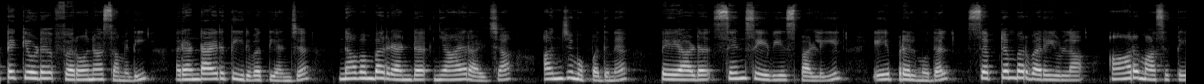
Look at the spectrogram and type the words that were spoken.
കട്ടയ്ക്കോട് ഫെറോന സമിതി രണ്ടായിരത്തി ഇരുപത്തിയഞ്ച് നവംബർ രണ്ട് ഞായറാഴ്ച അഞ്ച് മുപ്പതിന് പേയാട് സെന്റ് സേവിയേഴ്സ് പള്ളിയിൽ ഏപ്രിൽ മുതൽ സെപ്റ്റംബർ വരെയുള്ള ആറ് മാസത്തെ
